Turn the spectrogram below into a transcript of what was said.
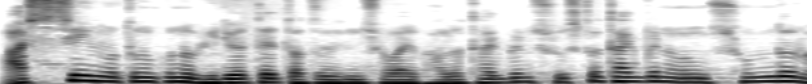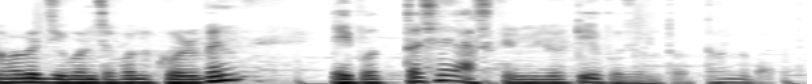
আসছেই নতুন কোনো ভিডিওতে। ততদিন সবাই ভালো থাকবেন, সুস্থ থাকবেন এবং সুন্দরভাবে জীবনযাপন করবেন। এই প্রত্যাশায় আজকের ভিডিওটি এ পর্যন্ত। ধন্যবাদ।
